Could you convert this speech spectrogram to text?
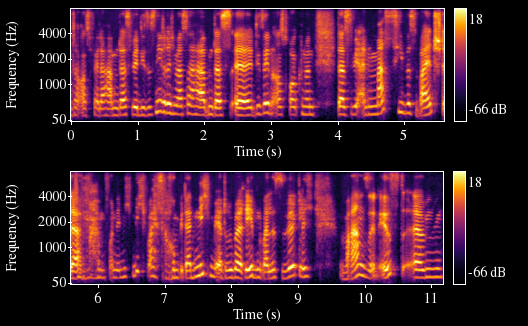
Ernteausfälle haben, dass wir dieses Niedrigwasser haben, dass äh, die Seen austrocknen, dass wir ein massives Waldsterben haben, von dem ich nicht weiß, warum wir da nicht mehr drüber reden, weil es wirklich Wahnsinn ist. Ähm,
